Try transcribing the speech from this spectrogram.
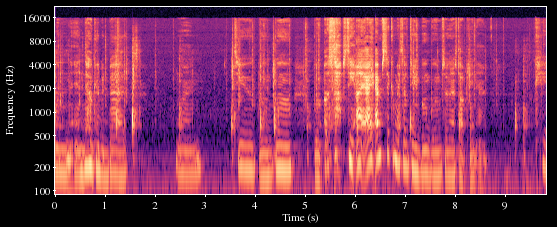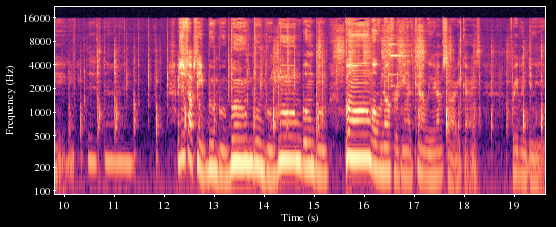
win in the end. That could have been bad. One, two, boom, boom, boom. Oh, stop seeing. I, I, I'm sick of myself doing boom, boom, so I'm gonna stop doing that. Okay, get this done. I should stop saying boom, boom, boom, boom, boom, boom, boom, boom, boom over and over again. That's kind of weird. I'm sorry, guys, for even doing it.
